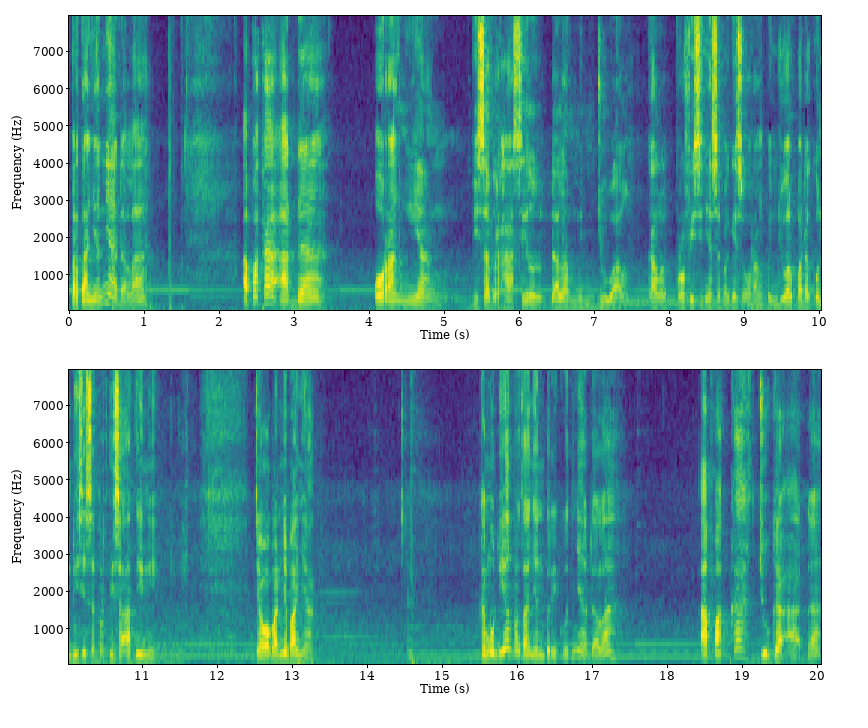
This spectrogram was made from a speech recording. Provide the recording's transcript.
Pertanyaannya adalah Apakah ada orang yang bisa berhasil dalam menjual kalau profesinya sebagai seorang penjual pada kondisi seperti saat ini? Jawabannya banyak. Kemudian pertanyaan berikutnya adalah apakah juga ada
